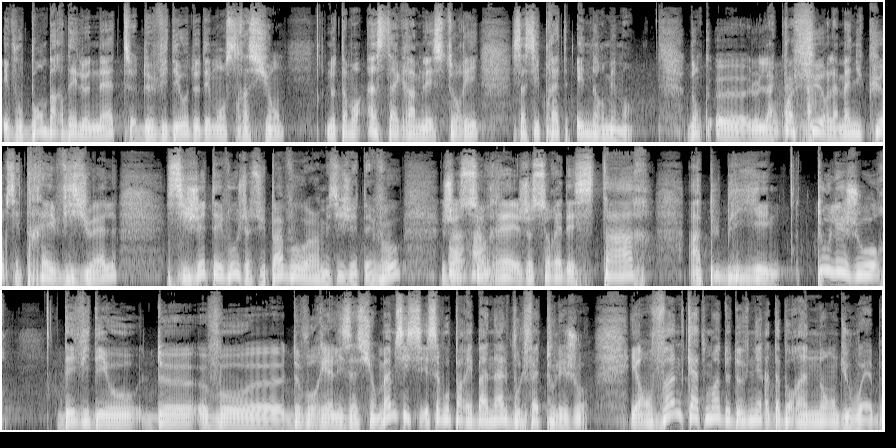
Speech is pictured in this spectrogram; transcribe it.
et vous bombardez le net de vidéos de démonstration, notamment Instagram, les stories, ça s'y prête énormément. Donc euh, la coiffure, la manucure, c'est très visuel. Si j'étais vous, je suis pas vous, hein, mais si j'étais vous, je Mhm. serais, je serais des stars à publier tous les jours des vidéos de vos euh, de vos réalisations. Même si ça vous paraît banal, vous le faites tous les jours. Et en 24 mois de devenir d'abord un nom du web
